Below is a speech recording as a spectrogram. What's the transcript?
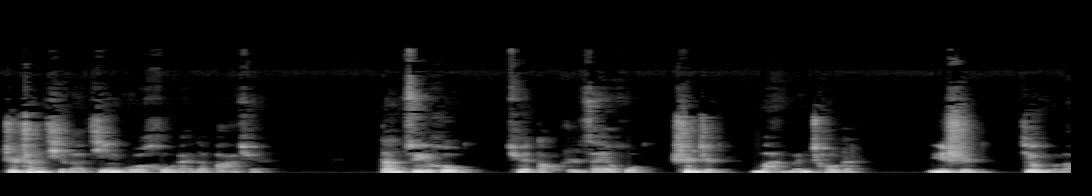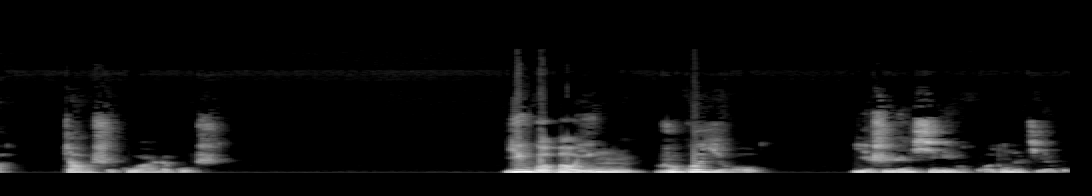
支撑起了晋国后来的霸权，但最后却导致灾祸，甚至满门抄斩。于是就有了赵氏孤儿的故事。因果报应如果有，也是人心理活动的结果，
